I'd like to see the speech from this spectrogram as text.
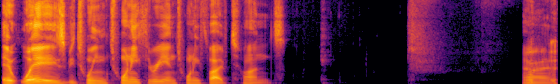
it weighs between 23 and 25 tons all right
